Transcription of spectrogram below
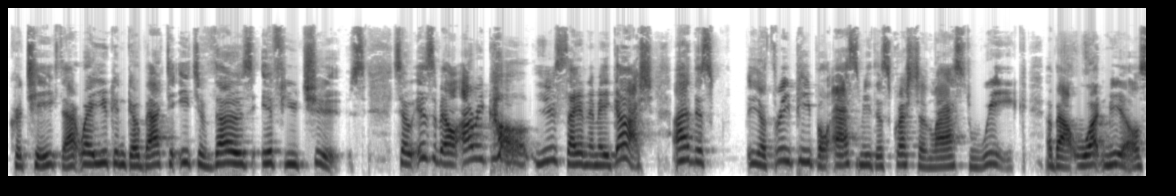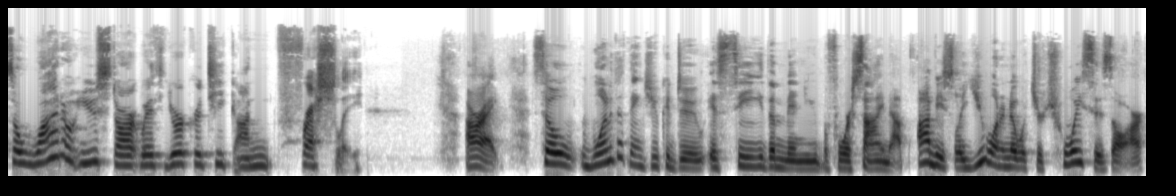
critique. That way you can go back to each of those if you choose. So Isabel, I recall you saying to me, gosh, I had this you know, three people asked me this question last week about what meal. So why don't you start with your critique on freshly? All right. So one of the things you could do is see the menu before sign up. Obviously, you want to know what your choices are.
